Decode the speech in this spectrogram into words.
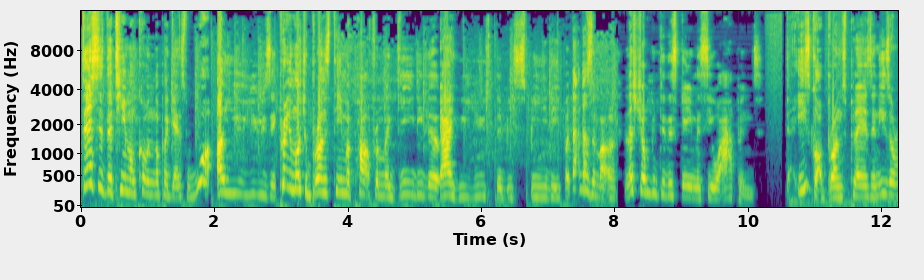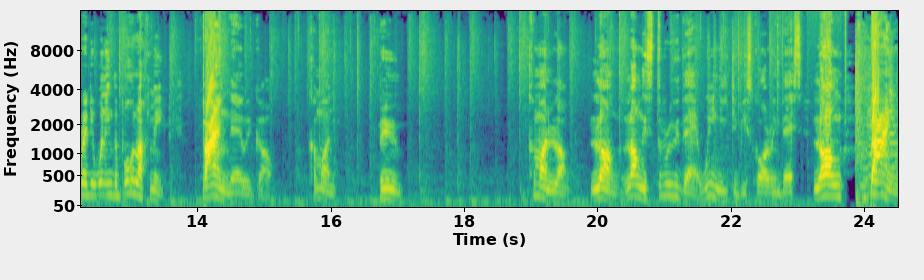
This is the team I'm coming up against. What are you using? Pretty much a bronze team apart from McGeady, the guy who used to be speedy. But that doesn't matter. Let's jump into this game and see what happens. He's got bronze players and he's already winning the ball off me. Bang, there we go. Come on. Boom. Come on, Long. Long. Long is through there. We need to be scoring this. Long. Bang.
